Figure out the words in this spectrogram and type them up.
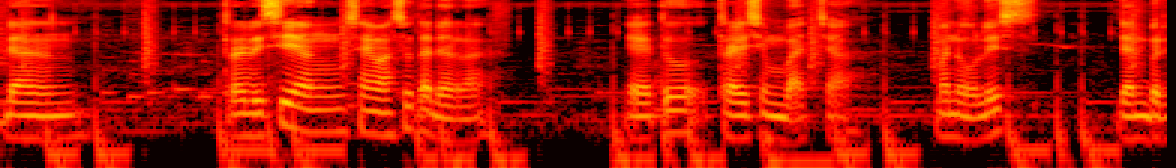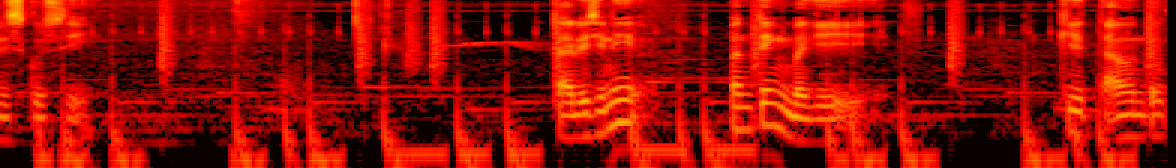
Dan tradisi yang saya maksud adalah yaitu tradisi membaca, menulis, dan berdiskusi. Tradisi ini penting bagi kita untuk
